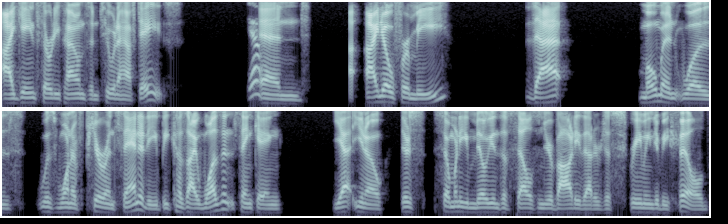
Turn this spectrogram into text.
I gained 30 pounds in two and a half days. Yeah. And I- know for me, that moment was was one of pure insanity because I wasn't thinking, yeah, you know, there's so many millions of cells in your body that are just screaming to be filled.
